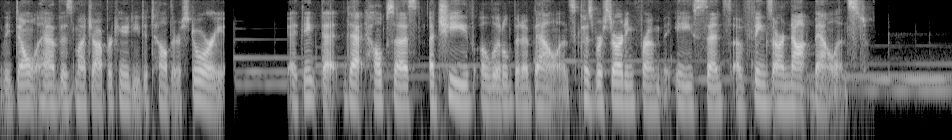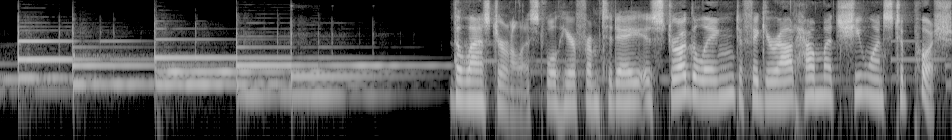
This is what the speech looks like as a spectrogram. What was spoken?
they don't have as much opportunity to tell their story. I think that that helps us achieve a little bit of balance because we're starting from a sense of things are not balanced. The last journalist we'll hear from today is struggling to figure out how much she wants to push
